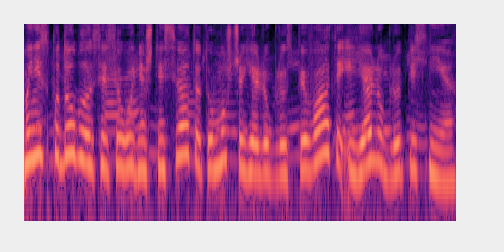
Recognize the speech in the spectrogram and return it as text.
Мені сподобалося сьогоднішнє свято, тому що я люблю співати і я люблю пісні.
